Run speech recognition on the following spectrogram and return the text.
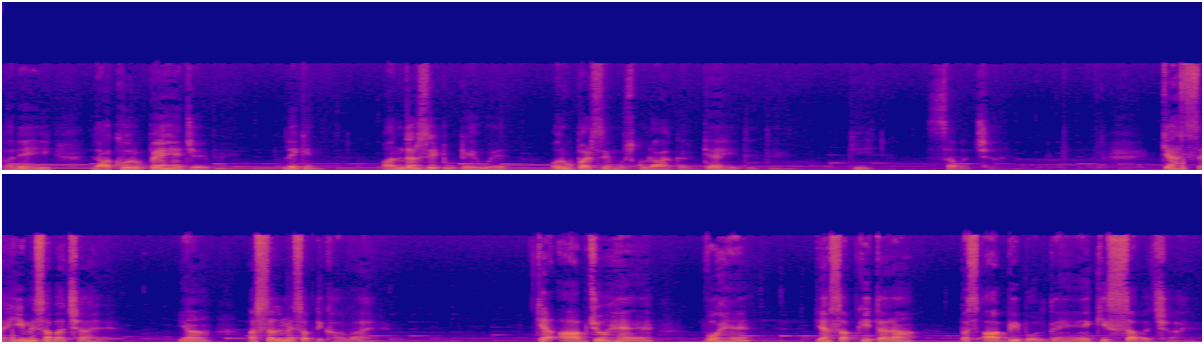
भले ही लाखों रुपए हैं जेब में, लेकिन अंदर से टूटे हुए और ऊपर से मुस्कुरा कर कह ही देते हैं कि सब अच्छा है। क्या सही में सब अच्छा है? या असल में सब दिखावा है? क्या आप जो हैं, वो हैं? या सबकी तरह बस आप भी बोलते हैं कि सब अच्छा है।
